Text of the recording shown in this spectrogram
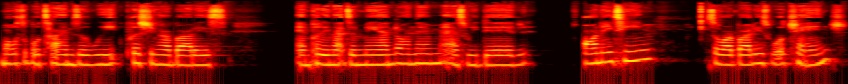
multiple times a week pushing our bodies and putting that demand on them as we did on a team. So our bodies will change.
